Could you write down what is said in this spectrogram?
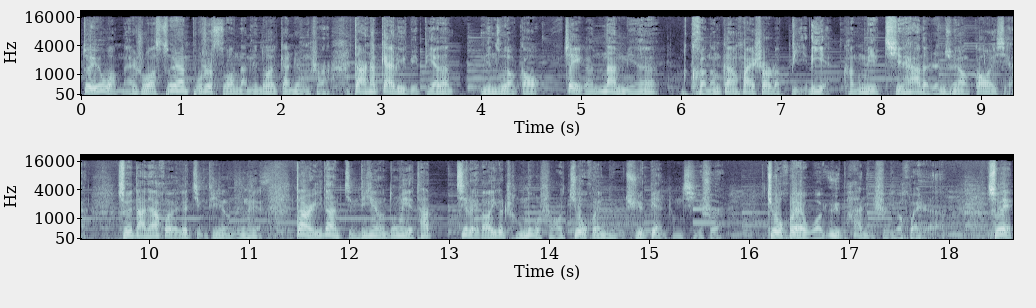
对于我们来说，虽然不是所有难民都会干这种事儿，但是它概率比别的民族要高。这个难民可能干坏事儿的比例，可能比其他的人群要高一些，所以大家会有一个警惕性的东西。但是，一旦警惕性的东西它积累到一个程度的时候，就会扭曲变成歧视，就会我预判你是一个坏人。所以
